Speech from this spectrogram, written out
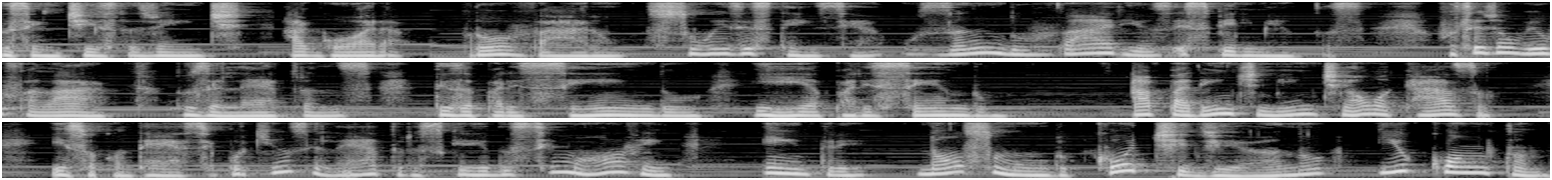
Os cientistas, gente, agora provaram sua existência usando vários experimentos. Você já ouviu falar dos elétrons desaparecendo e reaparecendo aparentemente ao acaso? Isso acontece porque os elétrons, queridos, se movem entre nosso mundo cotidiano e o quantum,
